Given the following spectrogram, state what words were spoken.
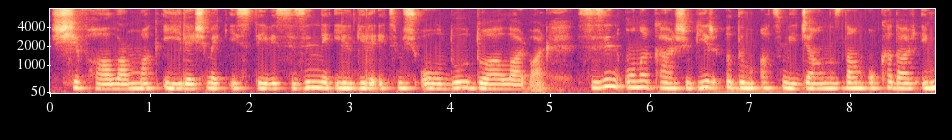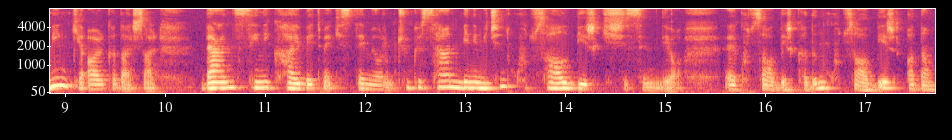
şifalanmak, iyileşmek isteği sizinle ilgili etmiş olduğu dualar var. Sizin ona karşı bir adım atmayacağınızdan o kadar emin ki arkadaşlar ben seni kaybetmek istemiyorum. Çünkü sen benim için kutsal bir kişisin diyor. E, kutsal bir kadın, kutsal bir adam.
